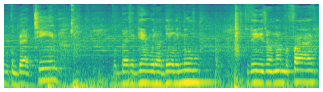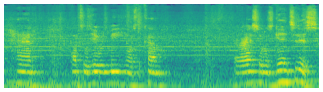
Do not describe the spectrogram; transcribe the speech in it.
Welcome back, team. We're back again with our daily move. Today is our number five, and Axel's here with me. He wants to come. All right, so let's get into this.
